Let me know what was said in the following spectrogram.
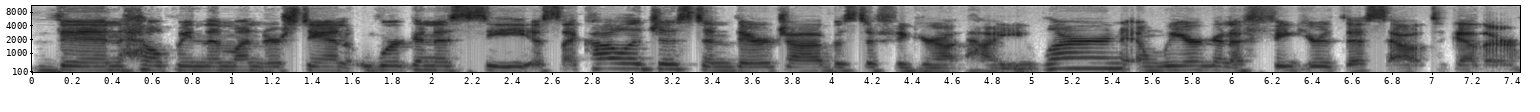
then helping them understand we're going to see a psychologist and their job is to figure out how you learn and we are going to figure this out together.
